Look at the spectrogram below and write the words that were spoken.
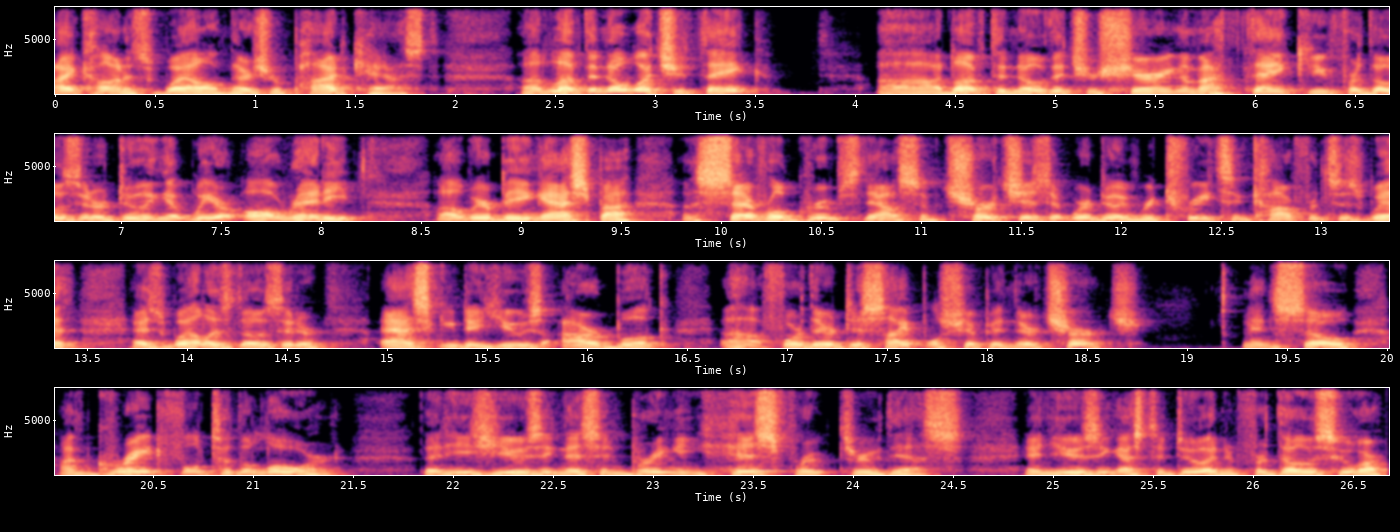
icon as well. And there's your podcast. I'd love to know what you think. Uh, I'd love to know that you're sharing them. I thank you for those that are doing it. We are already uh, we're being asked by uh, several groups now, some churches that we're doing retreats and conferences with, as well as those that are asking to use our book uh, for their discipleship in their church. And so I'm grateful to the Lord that He's using this and bringing His fruit through this and using us to do it. And for those who are,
